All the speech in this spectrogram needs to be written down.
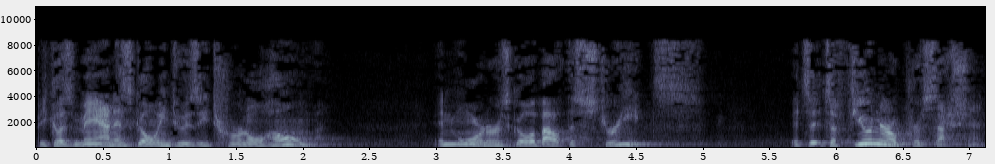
because man is going to his eternal home and mourners go about the streets. It's, it's a funeral procession.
